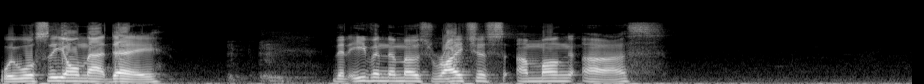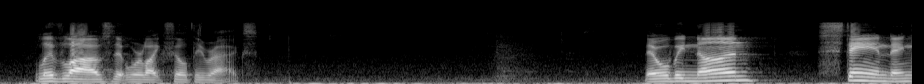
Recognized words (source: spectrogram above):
we will see on that day that even the most righteous among us live lives that were like filthy rags. There will be none standing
